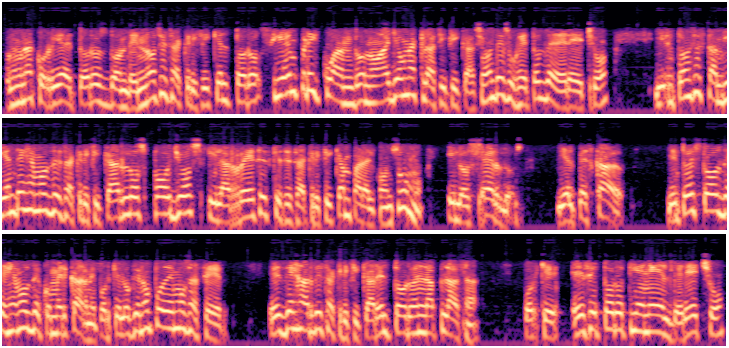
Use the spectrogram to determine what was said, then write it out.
con una corrida de toros donde no se sacrifique el toro siempre y cuando no haya una clasificación de sujetos de derecho Y entonces también dejemos de sacrificar los pollos y las reses que se sacrifican para el consumo, y los cerdos y el pescado. Y entonces todos dejemos de comer carne, porque lo que no podemos hacer es dejar de sacrificar el toro en la plaza, porque ese toro tiene el derecho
